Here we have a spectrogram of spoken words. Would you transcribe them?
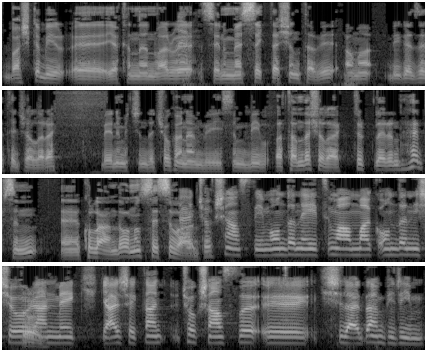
başka bir e, yakınlığın var ve Evet. senin meslektaşın tabii ama bir gazeteci olarak benim için de çok önemli bir isim. Bir vatandaş olarak Türklerin hepsinin e, kulağında onun sesi vardı. Ben çok şanslıyım. Ondan eğitim almak, ondan işi öğrenmek. Gerçekten çok şanslı eee, kişilerden biriyim.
